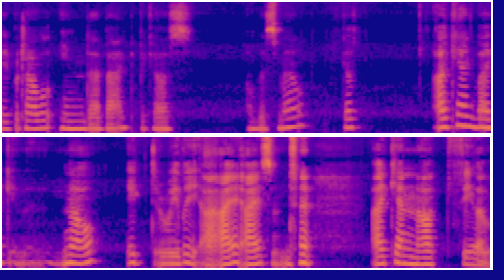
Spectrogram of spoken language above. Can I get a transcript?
paper towel in the bag because of the smell. Because I can't like no it really I I I cannot feel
